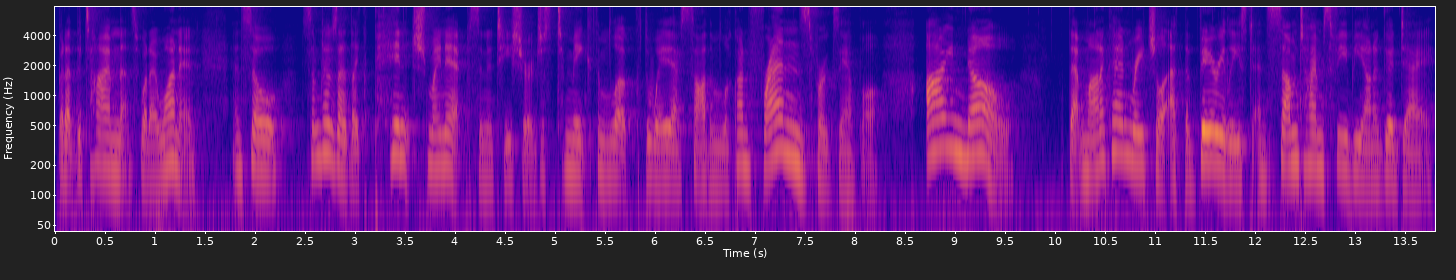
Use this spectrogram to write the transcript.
But at the time, that's what I wanted. And so sometimes I'd like pinch my nips in a t shirt just to make them look the way I saw them look on Friends, for example. I know that Monica and Rachel, at the very least, and sometimes Phoebe on a good day,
